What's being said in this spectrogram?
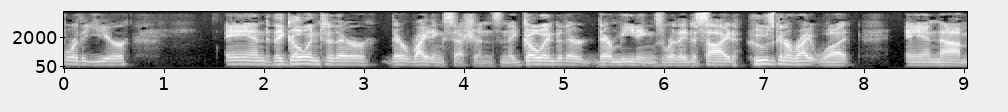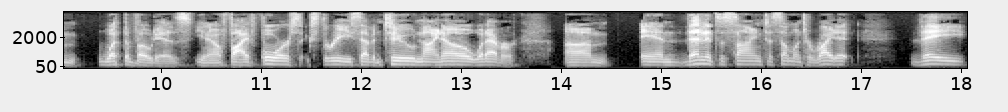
for the year and they go into their their writing sessions and they go into their their meetings where they decide who's going to write what and um, what the vote is. You know, five four, six three, seven two, nine zero, whatever. Um, and then it's assigned to someone to write it they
